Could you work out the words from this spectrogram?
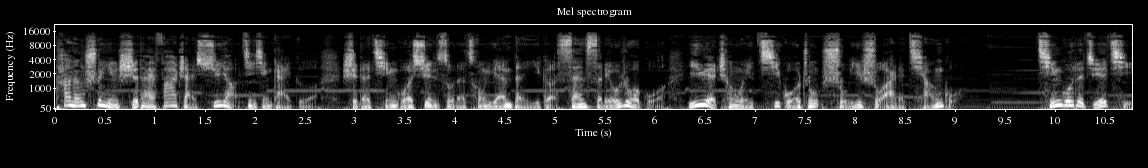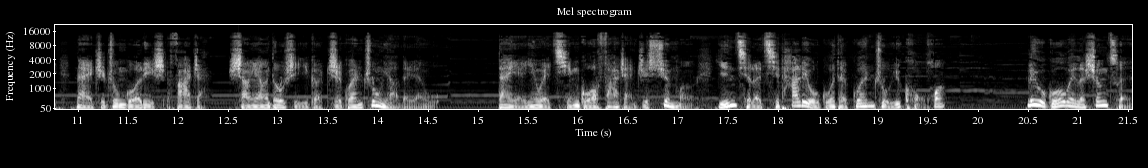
他能顺应时代发展需要进行改革，使得秦国迅速地从原本一个三四流弱国，一跃成为七国中数一数二的强国。秦国的崛起乃至中国历史发展，商鞅都是一个至关重要的人物。但也因为秦国发展之迅猛，引起了其他六国的关注与恐慌。六国为了生存，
